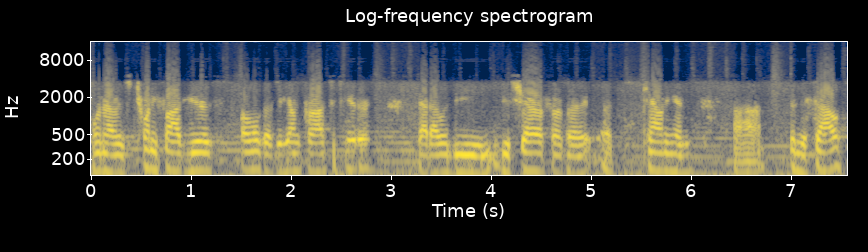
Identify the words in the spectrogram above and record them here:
when I was 25 years old as a young prosecutor that I would be the sheriff of a, a county in uh, in the South,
